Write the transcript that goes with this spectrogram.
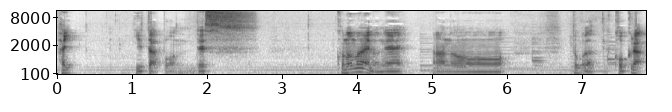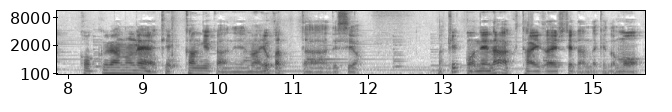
はい。ゆたぽんです。この前のねあのー、どこだっけ？小倉。小倉のね血管外科はねまあ良かったですよ、まあ、結構ね長く滞在してたんだけども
